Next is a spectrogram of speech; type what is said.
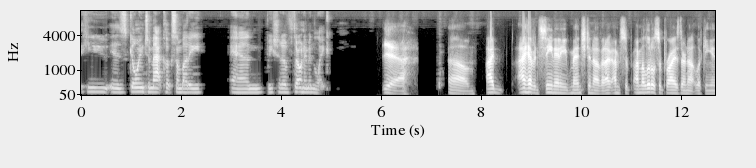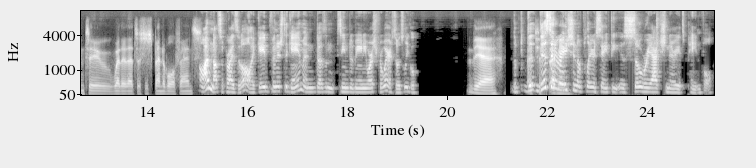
he is going to Matt Cooke somebody, and we should have thrown him in the lake. Yeah. Um, I I haven't seen any mention of it. I, I'm sup- I'm a little surprised they're not looking into whether that's a suspendable offense. Oh, I'm not surprised at all. Like Gabe finished the game and doesn't seem to be any worse for wear, so it's legal. Yeah. The, the, just- this I mean- iteration of player safety is so reactionary, it's painful.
